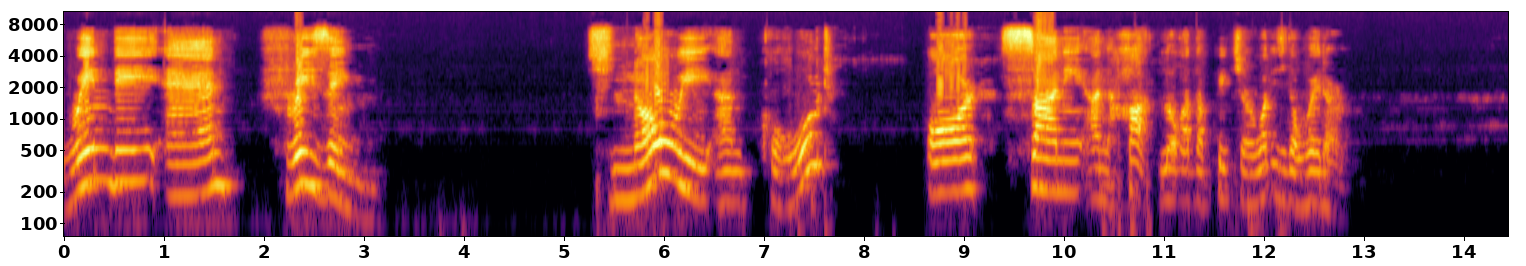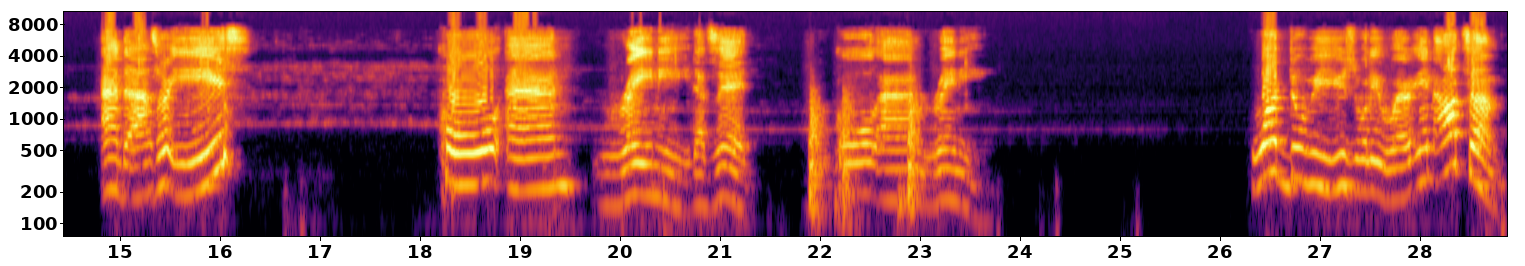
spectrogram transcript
Windy and freezing. Snowy and cold. Or sunny and hot. Look at the picture. What is the weather? And the answer is cold and rainy. That's it. Cold and rainy. What do we usually wear in autumn?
